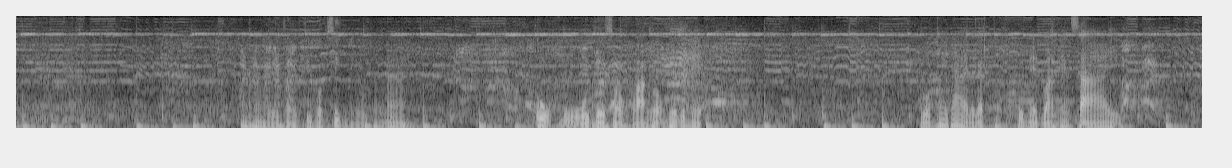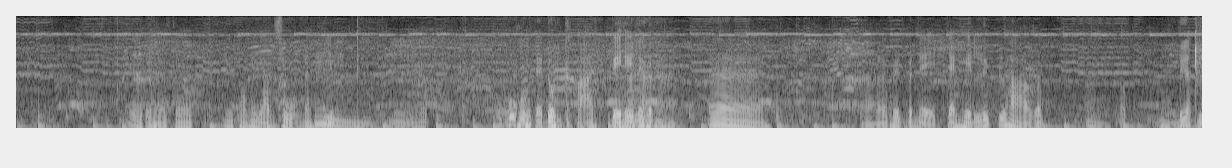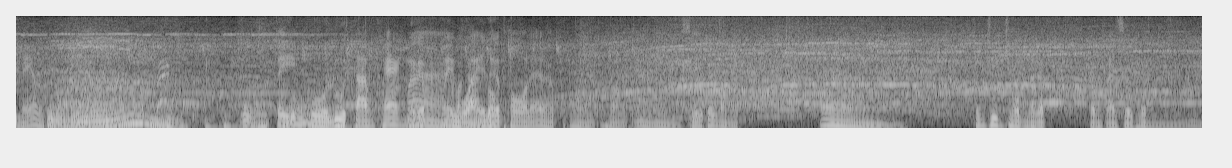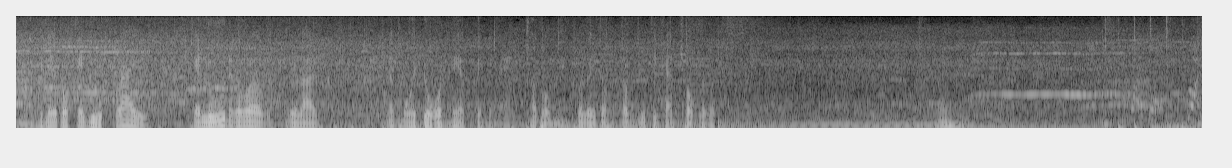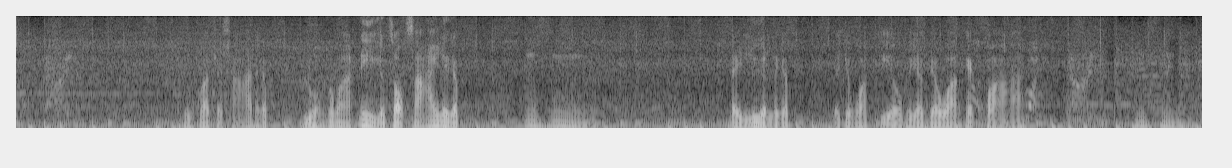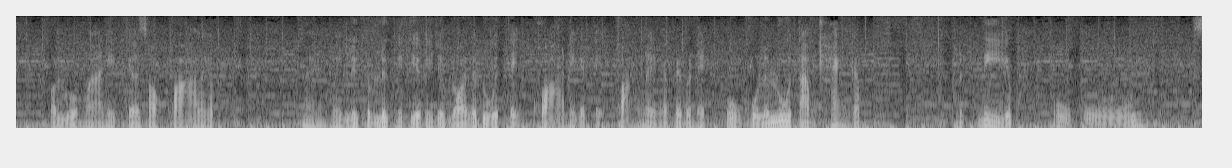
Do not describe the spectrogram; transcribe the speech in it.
เลยต่อยที่บ็อกซิ่งนี่ครับข้างหน้า โอ้โห เจอศอกขวาของเพชรเน็ตรวมไม่ได้แล้วครับเพชรเน็ตวางแข้งซ้ายโอ้แต่แกมีความพยายามสูงนะยิบนี่นะครับ โอ้โห แต่โดนขาเป๋เลยครับ เออเอาแล้วเพชรบันเอกจะเห็นหรือเปล่าครับอ่าก็แหม่เลือกอยู่แล้วล่ะพี่นี่ครับโอ้เตะโอ้โหลูดตามแข้งนะครับไม่ไหวเลยครับพอแล้วครับพอแล้วพอแล้วอ่าเซฟไปก่อนครับอ่าต้องชื่นชมนะครับกรรมการโสพลหมามิเล่เพราะแกอยู่ใกล้ แกรู้นะครับว่าเวลานักมวยโดนเนี่ยเป็นยังไงครับผมก็เลยต้องต้องยุติการชกเลยครับ ดูภาพช้าๆนะครับ หลวมเข้ามานี่กับศอกซ้ายเลยครับอือหือได้เลื่อนเลยครับ แล้วจังหวะเกี่ยวพยายามจะวางแค่ขวาอื้อหือพอหลวมมานี่เจอศอกขวาแล้วครับไม่ลึกกับลึกนิดเดียวนี่เรียบร้อยแล้วดูว่าเตะขวานี่ก็เตะฝังเลยนะครับเปเปอร์เน็ตโอ้โหแล้วลูดตามแข้งครับนึกนี่ครับโอ้โห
